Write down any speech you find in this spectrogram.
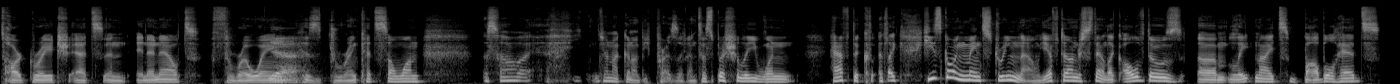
tart rage at an In and Out, throwing Yeah. his drink at someone. So uh, you're not gonna be president, especially when half the like he's going mainstream now. You have to understand, like all of those um, late night bobbleheads,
